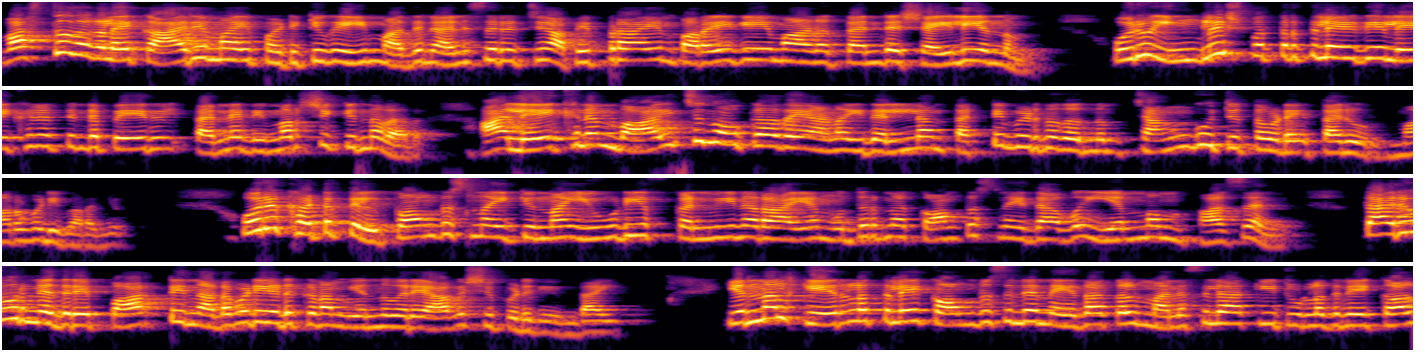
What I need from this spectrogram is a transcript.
വസ്തുതകളെ കാര്യമായി പഠിക്കുകയും അതിനനുസരിച്ച് അഭിപ്രായം പറയുകയുമാണ് തന്റെ ശൈലിയെന്നും ഒരു ഇംഗ്ലീഷ് പത്രത്തിൽ എഴുതിയ ലേഖനത്തിന്റെ പേരിൽ തന്നെ വിമർശിക്കുന്നവർ ആ ലേഖനം വായിച്ചു നോക്കാതെയാണ് ഇതെല്ലാം തട്ടിവിടുന്നതെന്നും ചങ്കൂറ്റത്തോടെ തരൂർ മറുപടി പറഞ്ഞു. ഒരു ഘട്ടത്തിൽ കോൺഗ്രസ് നയിക്കുന്ന യു ഡി എഫ് കൺവീനറായ മുതിർന്ന കോൺഗ്രസ് നേതാവ് എം എം ഹസൻ തരൂറിനെതിരെ പാർട്ടി നടപടിയെടുക്കണം എന്നുവരെ ആവശ്യപ്പെടുകയുണ്ടായി. എന്നാൽ കേരളത്തിലെ കോൺഗ്രസിന്റെ നേതാക്കൾ മനസ്സിലാക്കിയിട്ടുള്ളതിനേക്കാൾ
